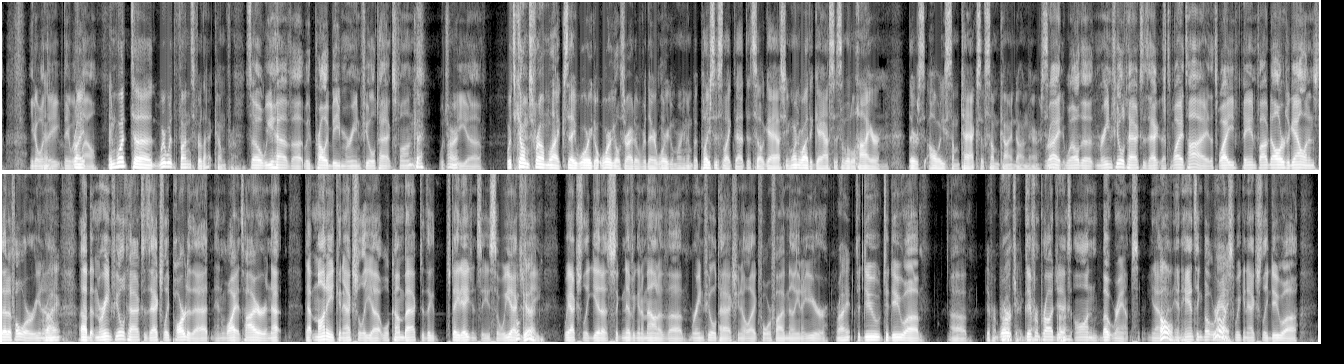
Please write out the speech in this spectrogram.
you know what they they would Right. allow. And what? Uh, where would the funds for that come from? So we have uh, would probably be marine fuel tax funds, Okay. which All would right. be uh, Which comes from like say War Eagle, War Eagle's right over there, War Eagle Marina, but places like that that sell gas. You wonder why the gas is a little higher. Mhm. There's always some tax of some kind on there. So- Right. Well, the marine fuel tax is act- that's why it's high. That's why you're paying five dollars a gallon instead of four. You know. Right. Uh, but marine fuel tax is actually part of that, and why it's higher, and that that money can actually uh, will come back to the state agencies. So we Oh, actually good. we actually get a significant amount of uh, marine fuel tax. You know, like four or five million a year Right. to do to do uh, uh, Different work projects. different projects on boat ramps. You know, Oh, enhancing boat really? ramps. We can actually do uh,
